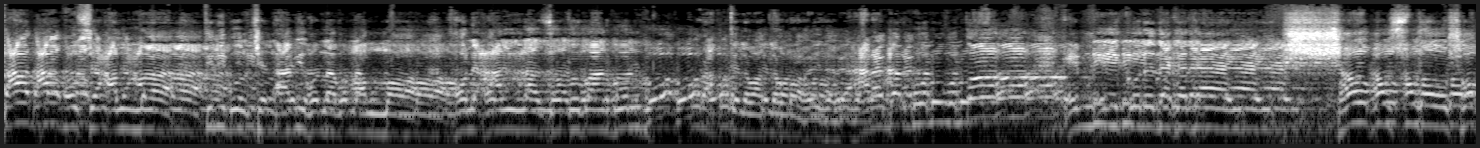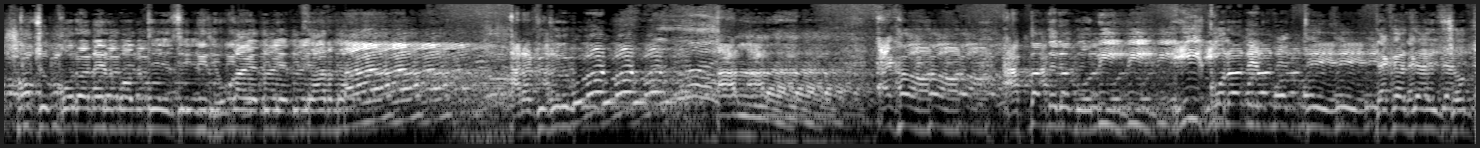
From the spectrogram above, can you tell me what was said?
তার নাম হচ্ছে আল্লাহ। তিনি বলছেন, আমি হলাম আল্লাহ। ফলে আল্লাহ যতবার বলব হয়ে যাবে। বলুন তো, এমনি করে দেখা যায়, সমস্ত সব কিছু কোরআনের মধ্যে যিনি দিলেন, তার নাম? আর একটু বলুন। আল্লাহ। এখন আপনাদের বলি, এই কোরআনের মধ্যে দেখা যায় যত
